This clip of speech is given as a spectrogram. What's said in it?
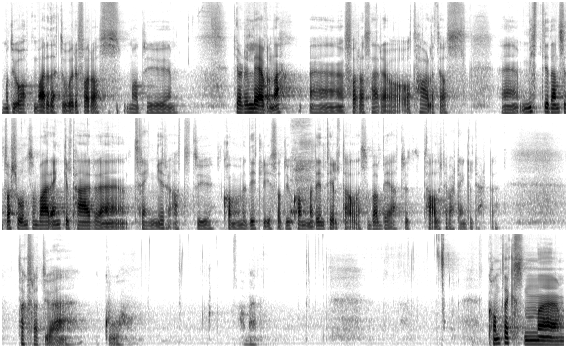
må du åpenbare dette ordet for oss. Må du gjøre det levende eh, for oss, Herre, og, og tale til oss. Eh, midt i den situasjonen som hver enkelt her eh, trenger at du kommer med ditt lys, at du kommer med din tiltale, så bare be at du taler til hvert enkelt hjerte. Takk for at du er god. Amen. Konteksten eh,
